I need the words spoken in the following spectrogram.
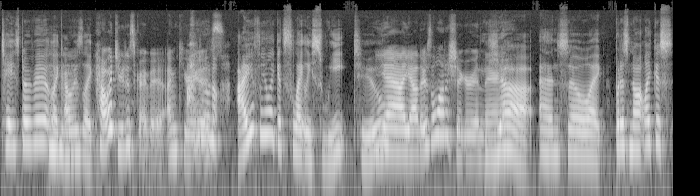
taste of it. Like I Mhm. was like, How would you describe it? I'm curious. I don't know. I feel like it's slightly sweet too. Yeah, yeah, there's a lot of sugar in there. Yeah, and so like, but it's not like a s-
